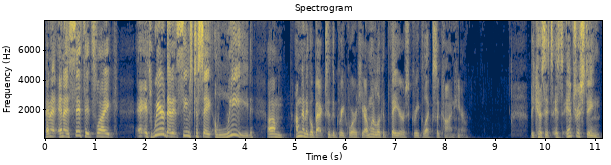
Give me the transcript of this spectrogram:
And in a sense, it's like, it's weird that it seems to say lead. Um, I'm going to go back to the Greek word here. I'm going to look at Thayer's Greek lexicon here because it's it's interesting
